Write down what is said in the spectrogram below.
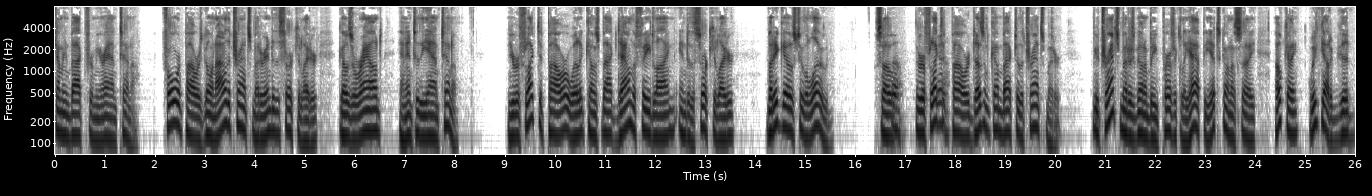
coming back from your antenna. Forward power is going out of the transmitter into the circulator, goes around and into the antenna. Your reflected power, well, it comes back down the feed line into the circulator, but it goes to the load. So Oh, the reflected yeah. power doesn't come back to the transmitter. Your transmitter is going to be perfectly happy. It's going to say, "Okay, we've got a good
